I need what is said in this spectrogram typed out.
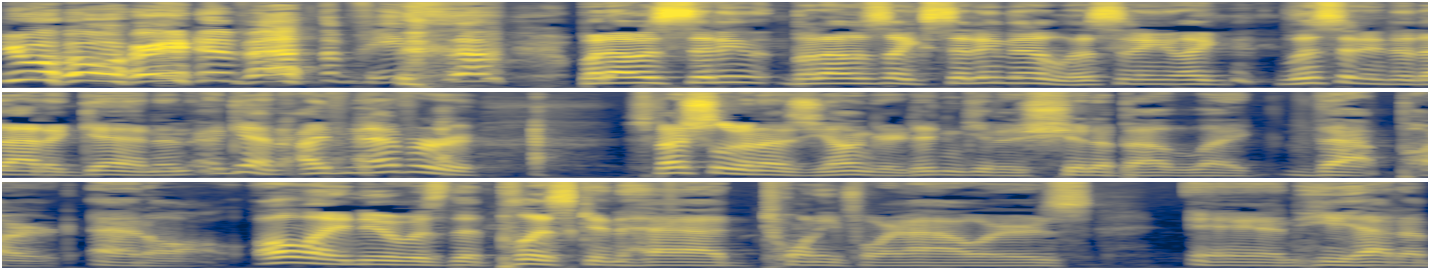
You were worried about the pizza? but I was sitting, but I was like sitting there listening, like listening to that again. And again, I've never, especially when I was younger, didn't give a shit about like that part at all. All I knew was that Plissken had 24 hours and he had a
